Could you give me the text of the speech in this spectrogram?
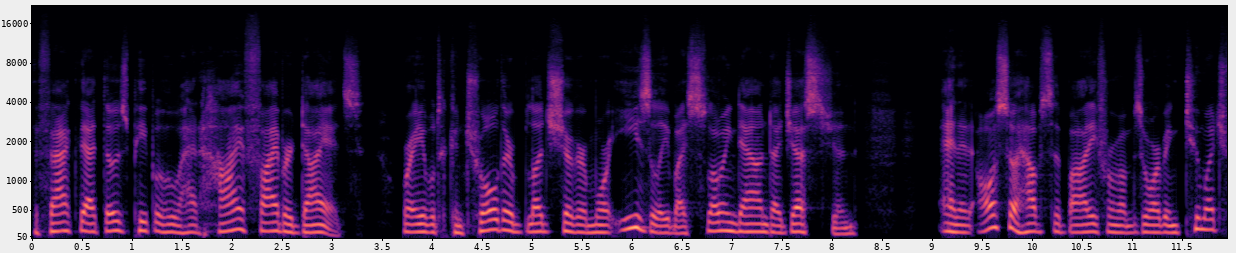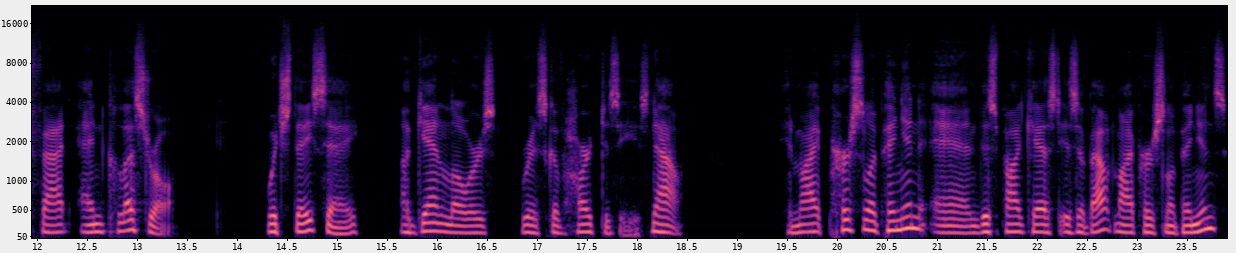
The fact that those people who had high fiber diets were able to control their blood sugar more easily by slowing down digestion. And it also helps the body from absorbing too much fat and cholesterol, which they say again lowers risk of heart disease. Now, in my personal opinion, and this podcast is about my personal opinions,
